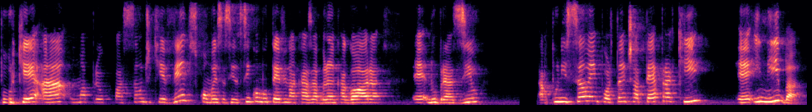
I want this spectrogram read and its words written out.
porque há uma preocupação de que eventos como esse, assim, assim como teve na Casa Branca agora é, no Brasil, a punição é importante até para que é, iniba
